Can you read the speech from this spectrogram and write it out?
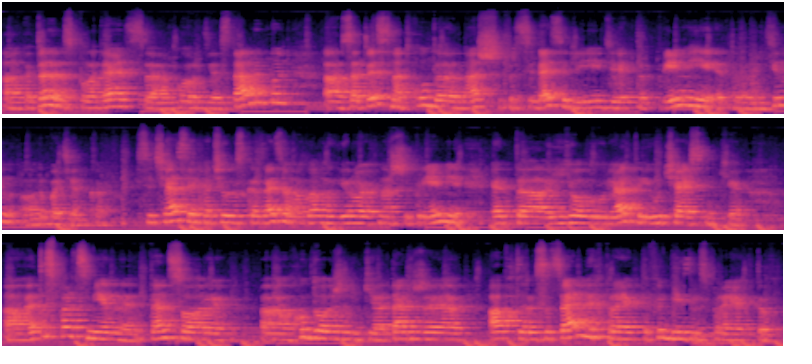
Которая располагается в городе Ставрополь, соответственно, откуда наш председатель и директор премии – это Валентин Работенко. Сейчас я хочу рассказать вам о главных героях нашей премии. Это ее лауреаты и участники. Это спортсмены, танцоры, художники, а также авторы социальных проектов и бизнес-проектов – а,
